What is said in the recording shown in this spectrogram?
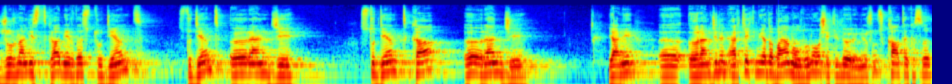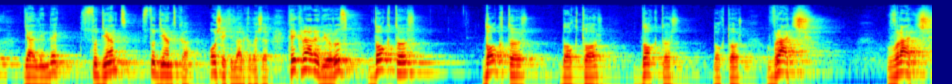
Jurnalistka bir de student, student öğrenci. Studentka öğrenci. Yani e, öğrencinin erkek mi ya da bayan olduğunu o şekilde öğreniyorsunuz. K takısı geldiğinde student, studentka. O şekilde arkadaşlar. Tekrar ediyoruz. Doktor, doktor, doktor, doktor, doktor, vraç, vraç,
